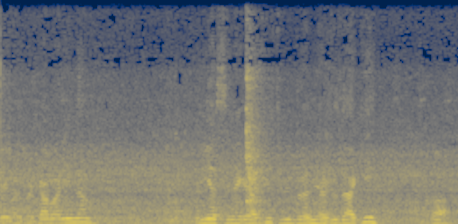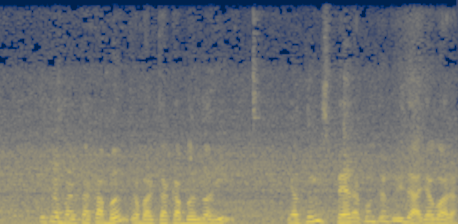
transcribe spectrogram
Vem mais pra cá, Marina. Minha cinegrafista veio para me ajudar aqui. Ó, o trabalho está acabando, o trabalho está acabando ali. E a turma espera com tranquilidade. Agora,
